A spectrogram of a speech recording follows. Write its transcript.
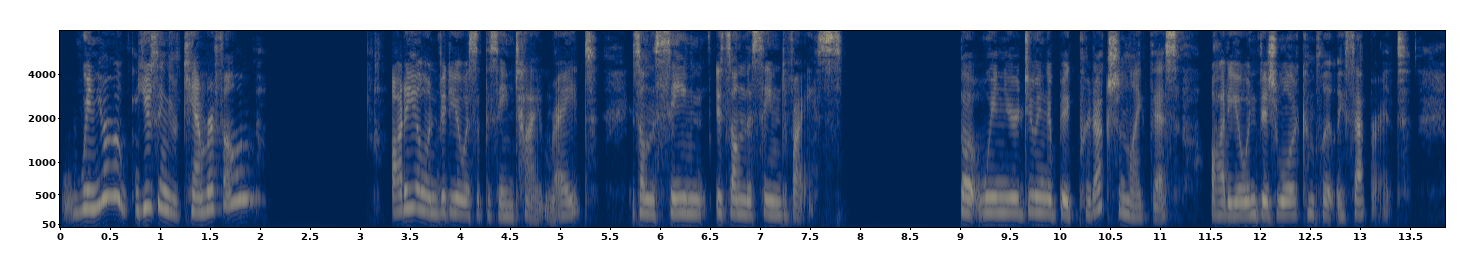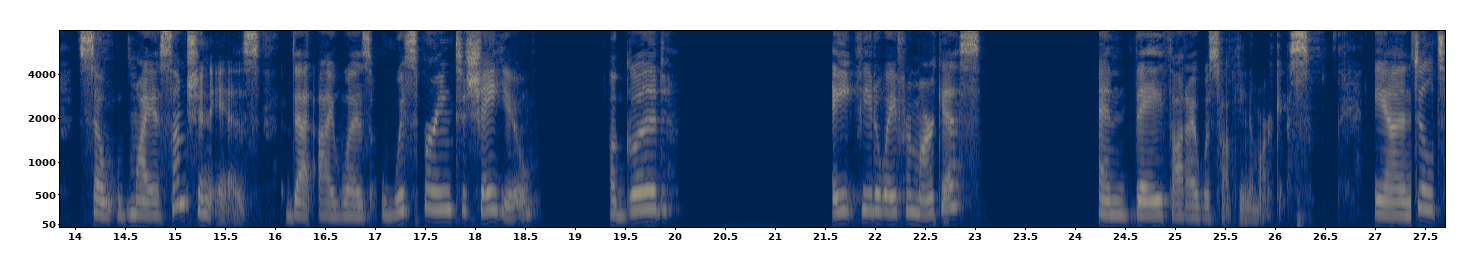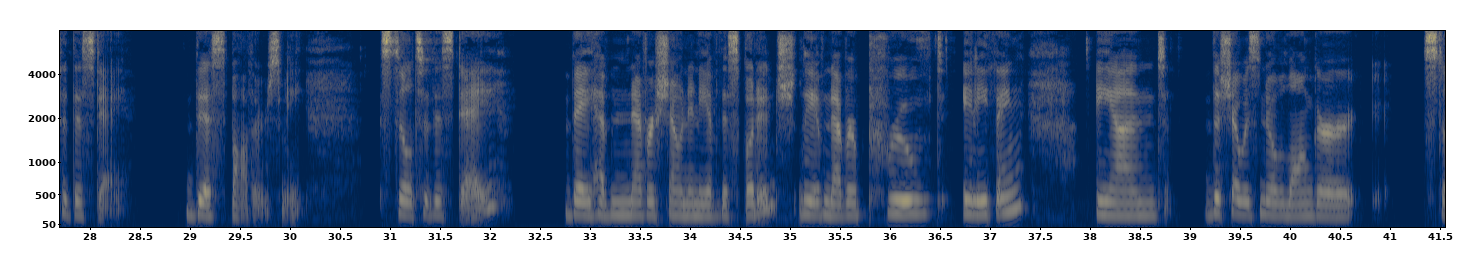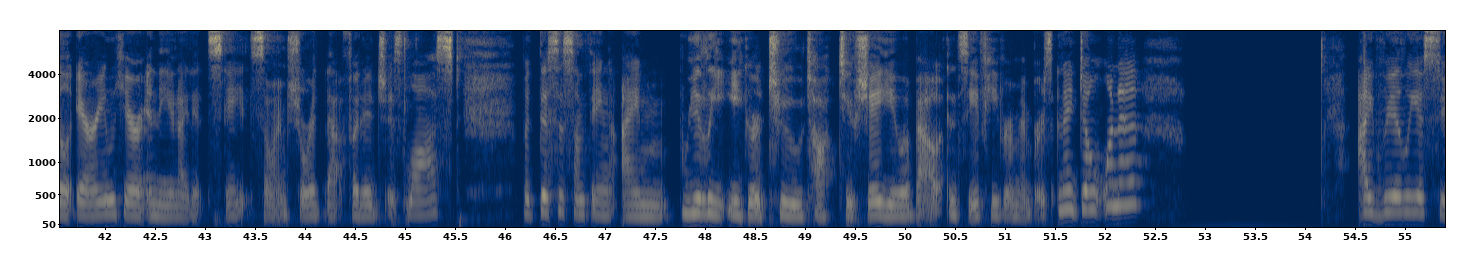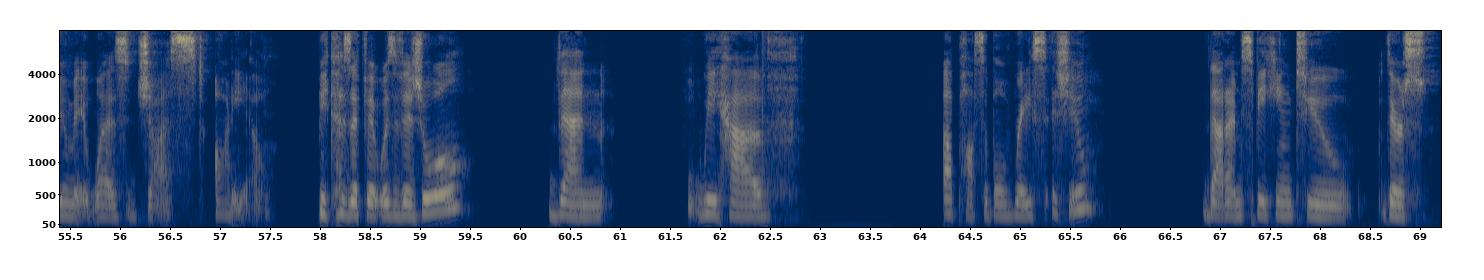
when you're using your camera phone, audio and video is at the same time, right? It's on the same it's on the same device. But when you're doing a big production like this, audio and visual are completely separate. So my assumption is that I was whispering to Shayu a good eight feet away from Marcus, and they thought I was talking to Marcus. And still to this day, this bothers me. Still to this day, they have never shown any of this footage. They have never proved anything. And the show is no longer still airing here in the United States. So I'm sure that footage is lost. But this is something I'm really eager to talk to Shayu about and see if he remembers. And I don't want to, I really assume it was just audio because if it was visual, then we have a possible race issue that I'm speaking to. There's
